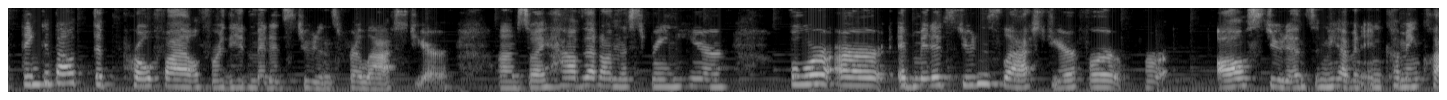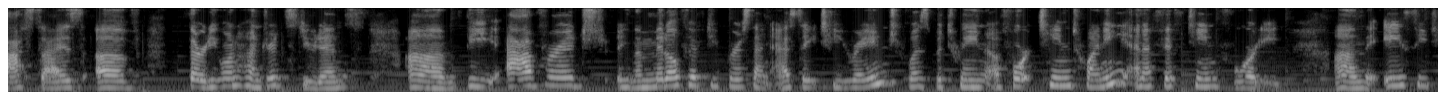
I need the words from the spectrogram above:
think about the profile for the admitted students for last year. Um, so I have that on the screen here. For our admitted students last year, for, for all students, and we have an incoming class size of 3,100 students. Um, the average the middle 50% SAT range was between a 1420 and a 1540. Um, the ACT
